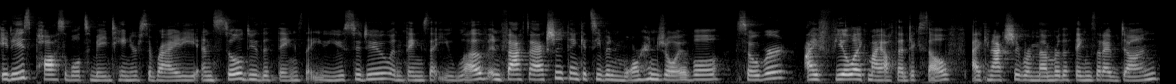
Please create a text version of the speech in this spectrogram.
it is possible to maintain your sobriety and still do the things that you used to do and things that you love. In fact, I actually think it's even more enjoyable sober. I feel like my authentic self. I can actually remember the things that I've done.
